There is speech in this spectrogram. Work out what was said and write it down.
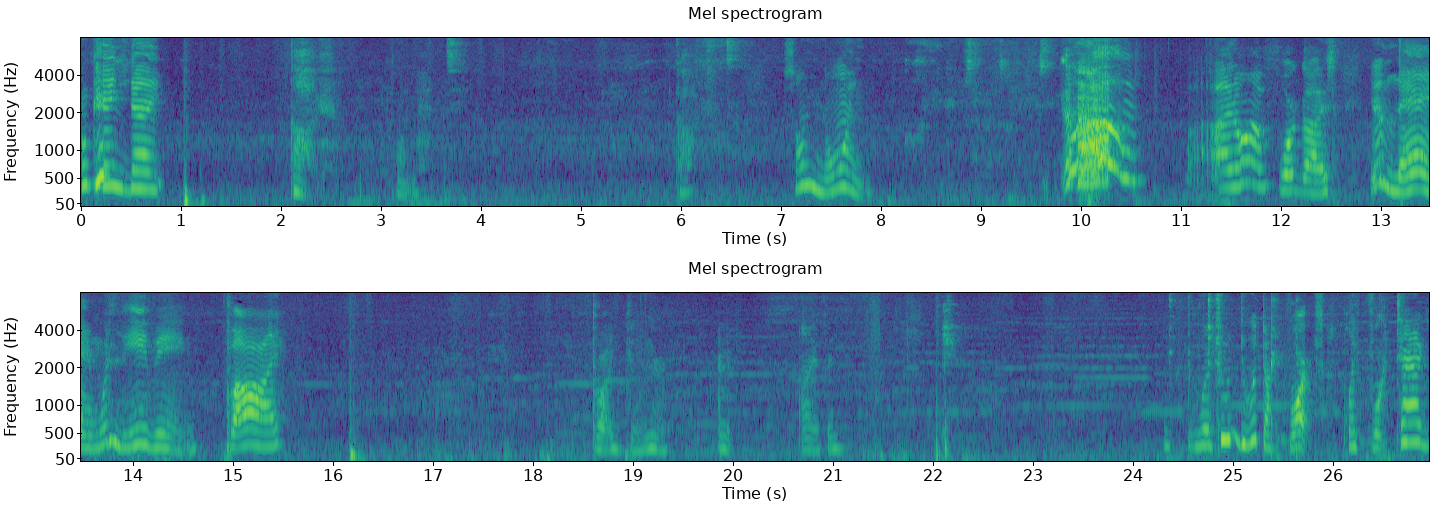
Okay, Daddy. Gosh, poor my hat. Gosh, so annoying. I don't have four guys. You're lame. We're leaving. Bye. Bye, Junior. I mean, Ivan. What you do with the forks? Play fork tag?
